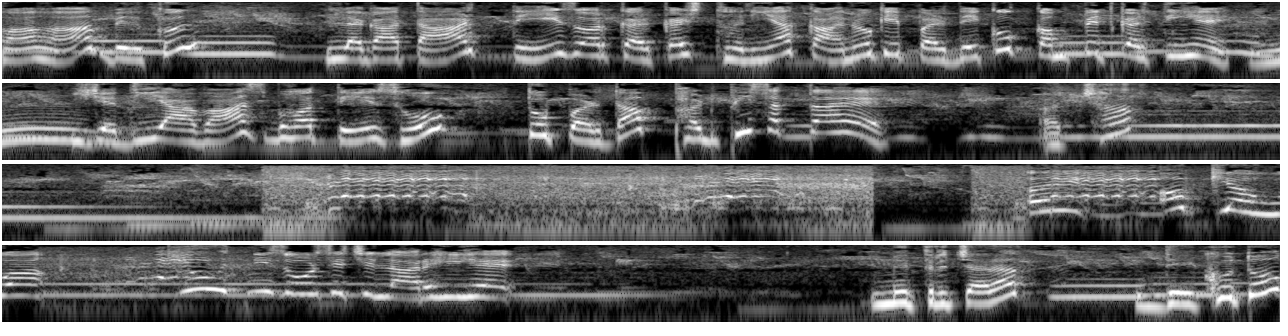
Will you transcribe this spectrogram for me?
हाँ हाँ बिल्कुल। लगातार तेज और कर्कश ध्वनियाँ कानों के पर्दे को कंपित करती हैं। यदि आवाज़ बहुत तेज हो तो पर्दा फट भी सकता है। अच्छा। अरे अब क्या हुआ? क्यों इतनी ज़ोर से चिल्ला रही है? मित्र चरक देखो तो।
